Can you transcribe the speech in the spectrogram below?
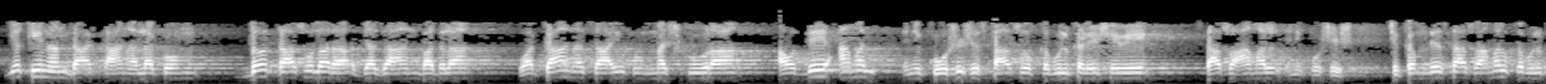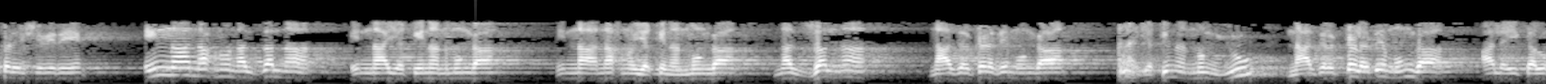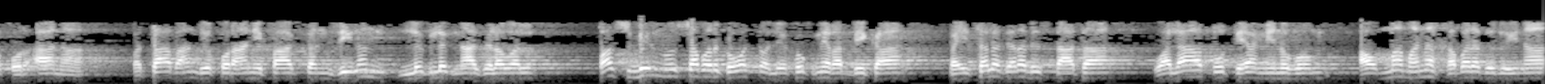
یقینا دا کان لکم دو تاسو لرا جزان بدلا وکان سایکم مشکورا او دې عمل یعنی کوشش تاسو قبول کړي شوی تاسو عمل یعنی کوشش چې کوم دې تاسو عمل قبول کړي شوی دی ان نحنو نزلنا ان یقینا مونږه ان نحنو یقینا مونږه نزلنا نازل کړه دې مونږه یقینا مونږ یو نازل کړه دې مونږه علیک القرآن پتا باندې قران پاک تنزیلا لګ لګ نازل اول فاصبر نو صبر کوت له حکم ربک فیصله در بستاتا ولا تطع منهم او ما من خبر د دوینا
